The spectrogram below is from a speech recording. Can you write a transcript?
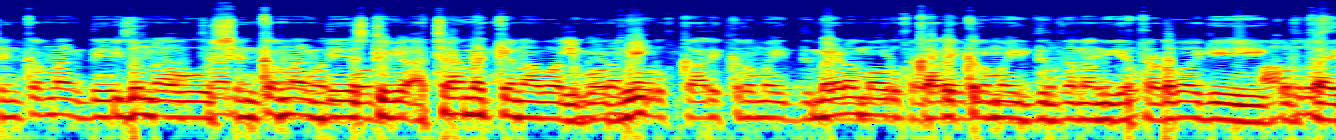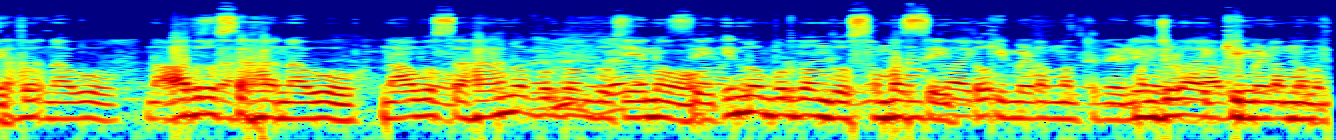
ಶಂಕರ್ನಾಗ್ ಡೇ ಇದು ನಾವು ಶಂಕರ್ನಾಗ್ ಡೇ ಅಷ್ಟಿಗೆ ಅಚಾನಕ್ಕೆ ನಾವು ಅಲ್ಲಿ ಹೋದ್ವಿ. ಕಾರ್ಯಕ್ರಮ ಇದ್ದ ಮೇಡಮ್ ಅವ್ರ ಕಾರ್ಯಕ್ರಮ ಇದ್ದಿದ್ದ ನನಗೆ ತಡವಾಗಿ ಗೊತ್ತಾಯ್ತು. ನಾವು ಆದ್ರೂ ಸಹ ನಾವು ನಾವು ಸಹ ಇನ್ನೊಬ್ಬರದೊಂದು ಏನು ಇನ್ನೊಬ್ಬರದೊಂದು ಸಮಸ್ಯೆ ಇತ್ತು. ಮೇಡಮ್ ಅಂತ ಹೇಳಿ ಮಂಜುಳಾ ಅಕ್ಕಿ ಮೇಡಮ್ ಅಂತ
